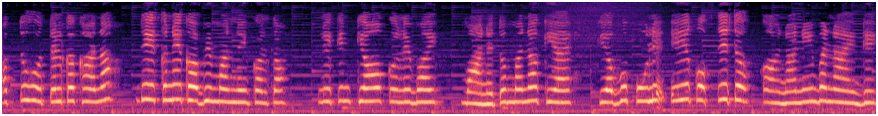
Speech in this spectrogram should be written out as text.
अब तो होटल का खाना देखने का भी मन नहीं करता। लेकिन क्या करे भाई? माँ ने तो मना किया है। कि अब वो पूरे एक हफ़्ते तक खाना नहीं बनाएँगे।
